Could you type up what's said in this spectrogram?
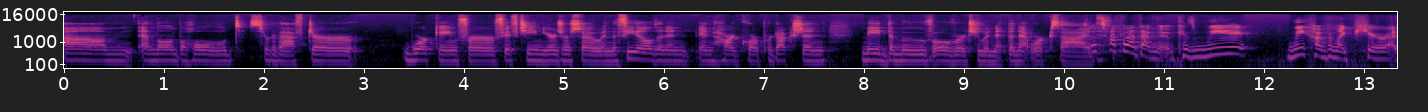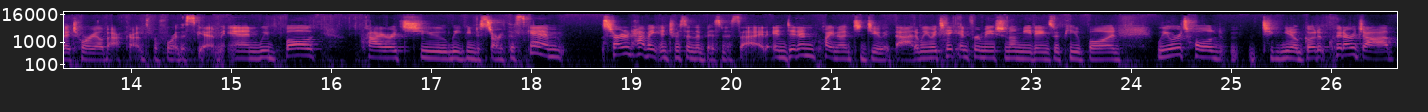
Um, and lo and behold, sort of after working for 15 years or so in the field and in, in hardcore production, made the move over to the network side. So let's talk about that move because we we come from like pure editorial backgrounds before the Skimm, and we both prior to leaving to start the Skimm started having interest in the business side and didn't quite know what to do with that and we would take informational meetings with people and we were told to you know go to quit our job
